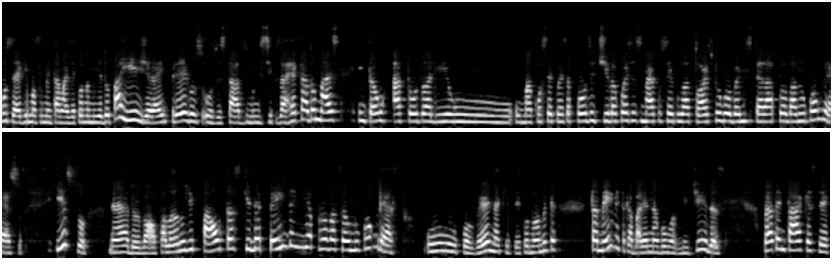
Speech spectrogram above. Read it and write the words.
consegue movimentar mais a economia do país, gerar empregos, os estados e municípios arrecadam mais, então há todo ali um, uma consequência positiva com esses marcos regulatórios que o governo espera aprovar no Congresso. Isso, né, Durval, falando de pautas que dependem de aprovação no Congresso. O governo, a equipe econômica, também vem trabalhando em algumas medidas para tentar aquecer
